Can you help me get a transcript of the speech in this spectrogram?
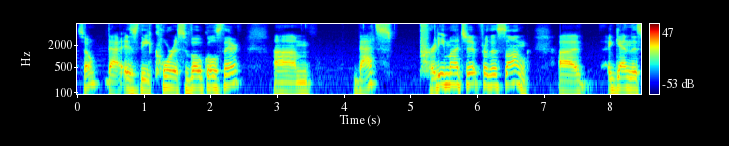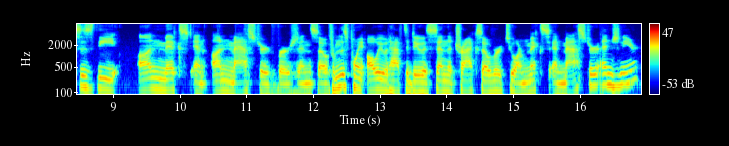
So that is the chorus vocals there. Um, that's pretty much it for the song. Uh, again, this is the unmixed and unmastered version. So from this point, all we would have to do is send the tracks over to our mix and master engineer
